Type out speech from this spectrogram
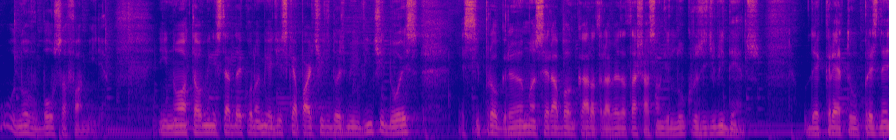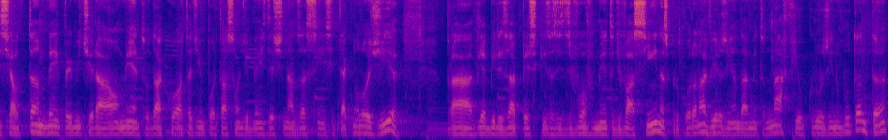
o novo Bolsa Família. Em nota, o Ministério da Economia disse que a partir de 2022 esse programa será bancado através da taxação de lucros e dividendos. O decreto presidencial também permitirá aumento da cota de importação de bens destinados à ciência e tecnologia para viabilizar pesquisas e desenvolvimento de vacinas para o coronavírus em andamento na Fiocruz e no Butantan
